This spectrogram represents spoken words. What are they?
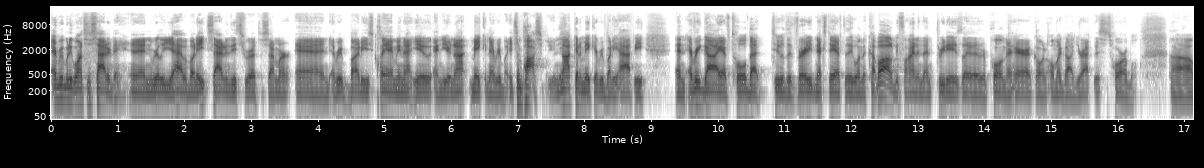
everybody wants a Saturday, and really you have about eight Saturdays throughout the summer, and everybody's clamming at you, and you're not making everybody. It's impossible. You're not going to make everybody happy. And every guy I've told that to the very next day after they won the cup, oh, it'll be fine. And then three days later, they're pulling their hair out, going, "Oh my God, you're at this is horrible." Uh,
